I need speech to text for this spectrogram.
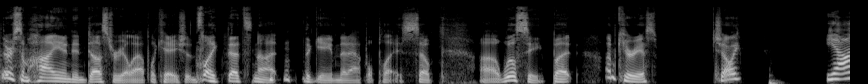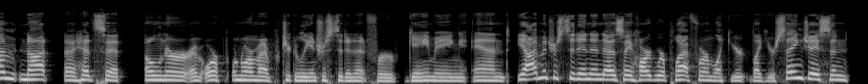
there's some high end industrial applications. Like, that's not the game that Apple plays. So uh, we'll see. But I'm curious. Shelly? Yeah, I'm not a headset owner or, or nor am I particularly interested in it for gaming. And yeah, I'm interested in it as a hardware platform, like you're like you're saying, Jason,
